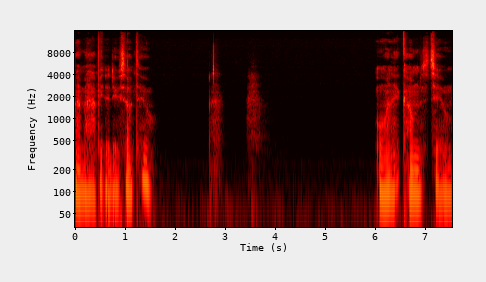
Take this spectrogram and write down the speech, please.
I'm happy to do so too. When it comes to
